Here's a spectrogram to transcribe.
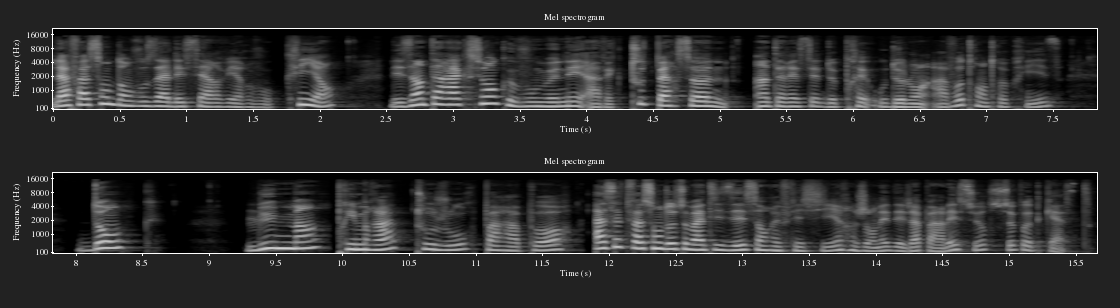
la façon dont vous allez servir vos clients, les interactions que vous menez avec toute personne intéressée de près ou de loin à votre entreprise. Donc, l'humain primera toujours par rapport à cette façon d'automatiser sans réfléchir. J'en ai déjà parlé sur ce podcast.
